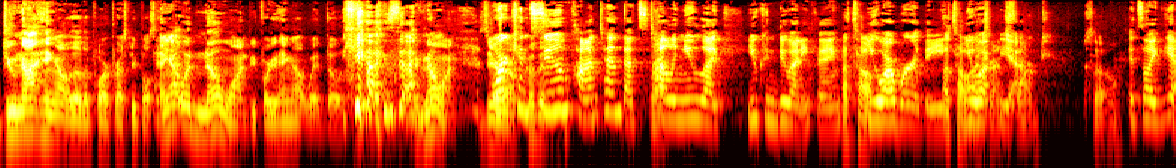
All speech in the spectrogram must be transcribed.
do not hang out with other poor oppressed people. Hang out with no one before you hang out with those. Yeah, people. exactly. Like no one. Zero. Or 'Cause it- consume content that's Right. telling you like you can do anything. That's how- you are worthy. That's how you I are, transformed. Yeah. So It's like yeah,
